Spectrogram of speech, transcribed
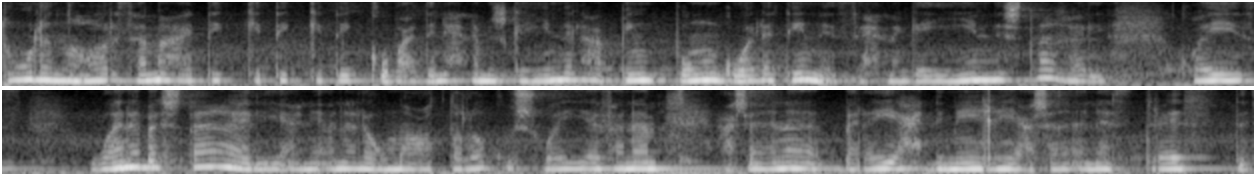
طول النهار سامعة تك تك تك وبعدين إحنا مش جايين نلعب بينج بونج ولا تنس إحنا جايين نشتغل. كويس. وأنا بشتغل يعني أنا لو معطلاكوا شوية فانا عشان أنا بريح دماغي عشان أنا stressed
